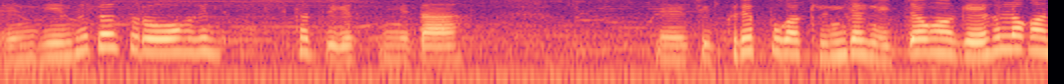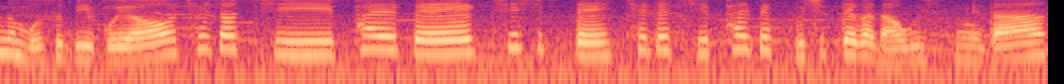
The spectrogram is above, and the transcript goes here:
엔진 회전수로 확인시켜드리겠습니다. 네, 지금 그래프가 굉장히 일정하게 흘러가는 모습이고요. 최저치 870대, 최대치 890대가 나오고 있습니다.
